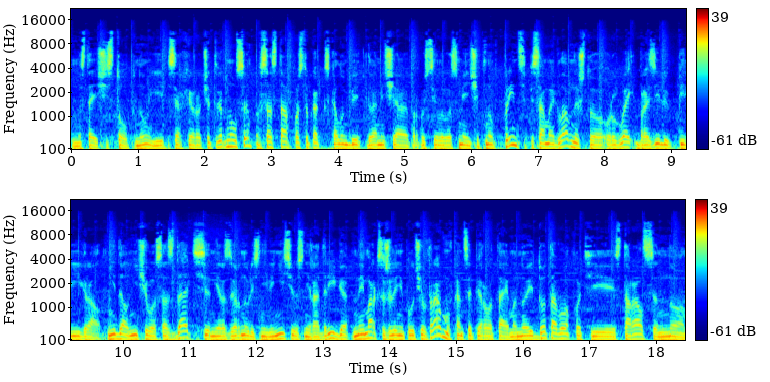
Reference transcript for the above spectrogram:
настоящий столб. Ну и Серхио Рочет вернулся в состав после того, как с Колумбией два мяча пропустил его сменщик. Но, в принципе, самое главное, что Уругвай Бразилию переиграл. Не дал ничего создать, не развернулись ни Венисиус, ни Родриго. Неймар, к сожалению, получил травму в конце первого тайма, но и до того, хоть и старался, но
